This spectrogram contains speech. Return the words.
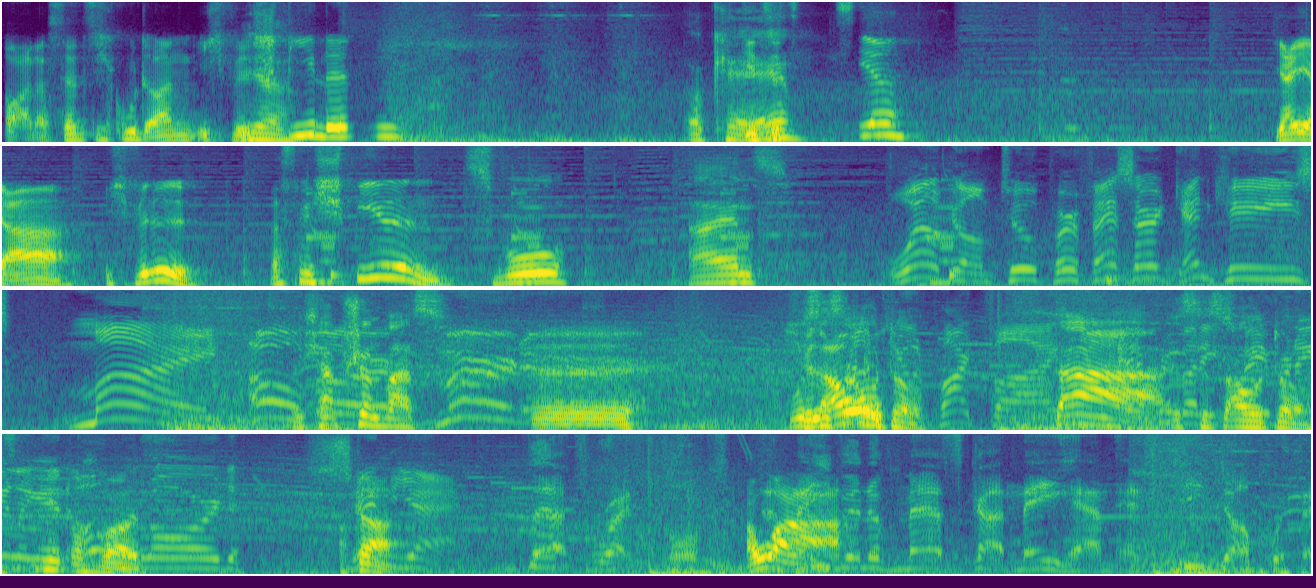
Boah, das hört sich gut an. Ich will Ja. spielen. Geht's Okay. jetzt hier? Ja, ja, ich will. Lass mich spielen. 2, 1. Welcome to Professor Genki's Mind Ich hab schon was. Murder. Wo ist das. Auto? Da ist das Auto. Hier noch was. overlord, da. That's right, folks. Aua. The Maven of Mascot Mayhem has teamed up with the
